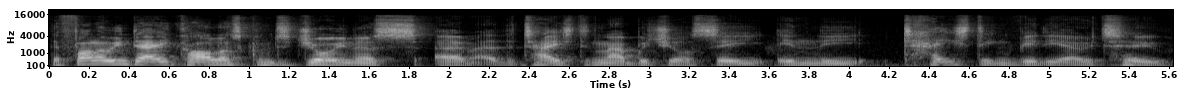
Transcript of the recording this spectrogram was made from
The following day, Carlos comes to join us um, at the tasting lab, which you'll see in the tasting video too.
